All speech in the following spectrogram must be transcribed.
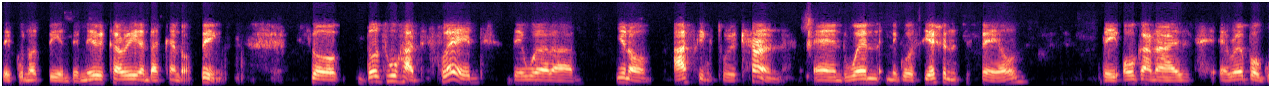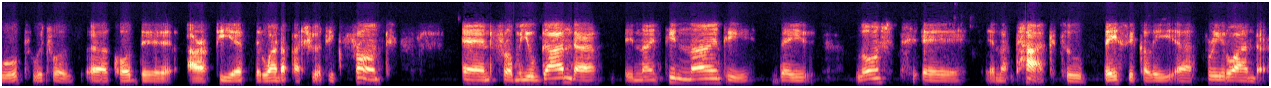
They could not be in the military and that kind of thing. So those who had fled, they were, uh, you know, asking to return. And when negotiations failed, they organized a rebel group, which was uh, called the RPF, the Rwanda Patriotic Front. And from Uganda in 1990, they launched a an attack to basically uh, free Rwanda.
